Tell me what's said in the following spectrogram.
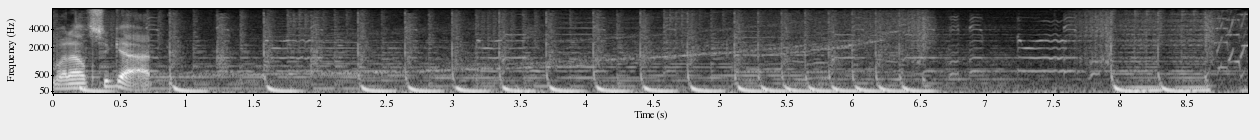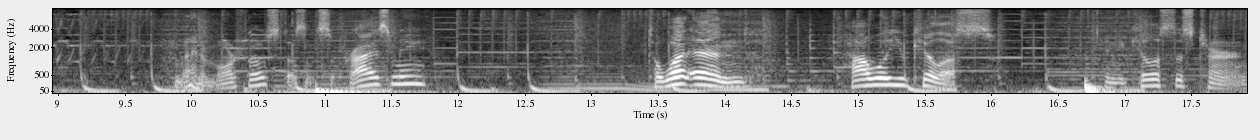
What else you got? Metamorphose doesn't surprise me. To what end? How will you kill us? Can you kill us this turn?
